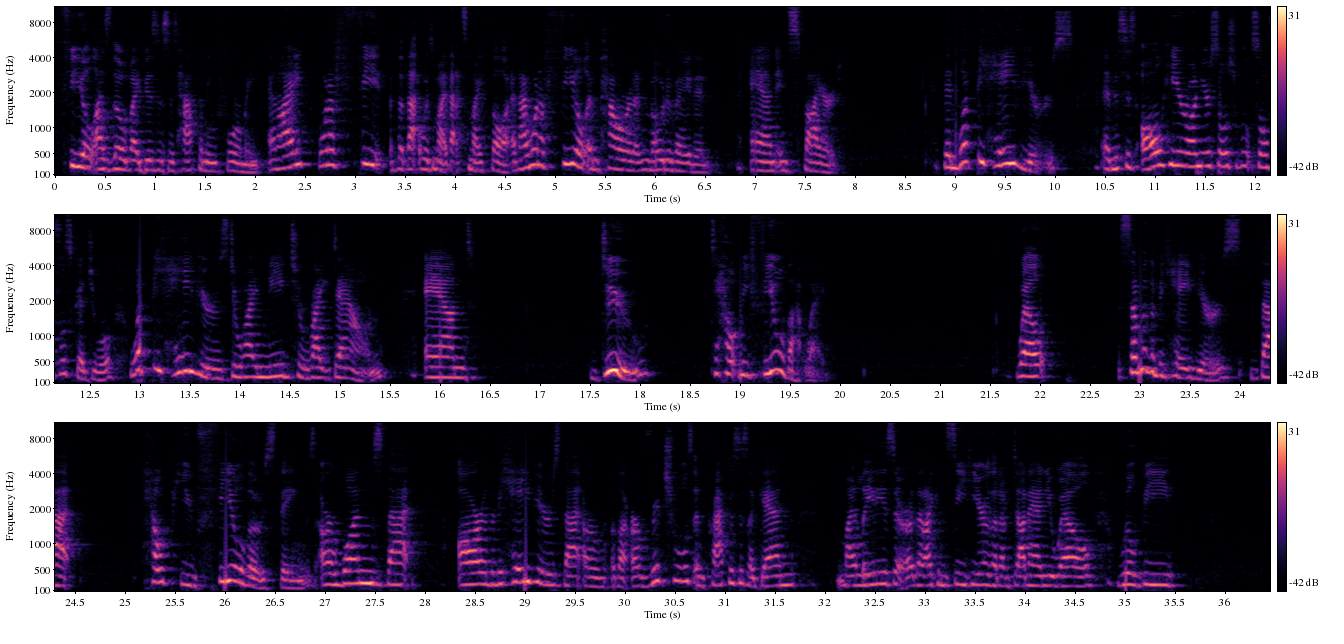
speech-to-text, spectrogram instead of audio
feel as though my business is happening for me, and I want to feel that that was my that's my thought, and I want to feel empowered and motivated and inspired, then what behaviors? And this is all here on your social soulful schedule. What behaviors do I need to write down and do to help me feel that way? Well, some of the behaviors that help you feel those things are ones that are the behaviors that are that are rituals and practices. Again my ladies are, that i can see here that have done annuel will be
